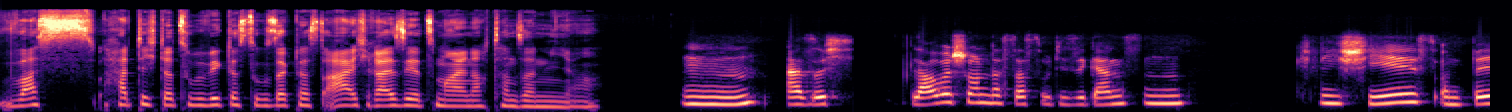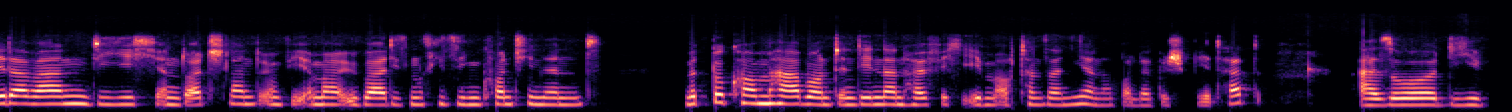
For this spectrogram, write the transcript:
was hat dich dazu bewegt, dass du gesagt hast, ah, ich reise jetzt mal nach Tansania? Mhm. Also ich glaube schon, dass das so diese ganzen Klischees und Bilder waren, die ich in Deutschland irgendwie immer über diesen riesigen Kontinent mitbekommen habe und in denen dann häufig eben auch Tansania eine Rolle gespielt hat. Also die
